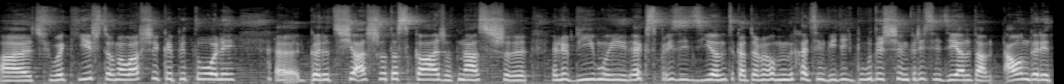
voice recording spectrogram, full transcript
а, чуваки, штурмовавшие Капитолий, э, говорят, сейчас что-то скажет наш э, любимый экс-президент, которого мы хотим видеть будущим президентом. А он говорит,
